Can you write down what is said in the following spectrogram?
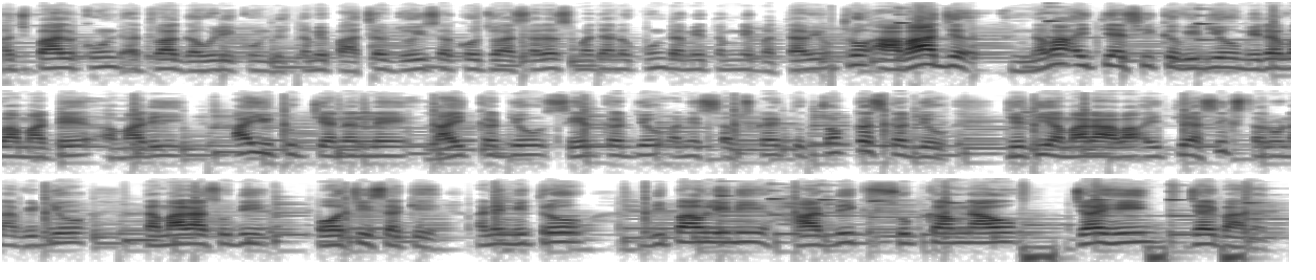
અજપાલ કુંડ અથવા ગૌરી કુંડ. તમે પાછળ જોઈ શકો છો આ સરસ મજાનો કુંડ અમે તમને બતાવ્યો. મિત્રો, આવા જ નવા ઐતિહાસિક વીડિયો મેળવવા માટે અમારી આ યુટ્યુબ ચેનલને લાઈક કરજો, શેર કરજો અને સબસ્ક્રાઈબ તો ચોક્કસ કરજો, જેથી અમારા આવા ઐતિહાસિક સ્થળોના વીડિયો તમારા સુધી પહોંચી શકે. અને મિત્રો, દીપાવલીની હાર્દિક શુભકામનાઓ. જય હિન્દ, જય ભારત.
